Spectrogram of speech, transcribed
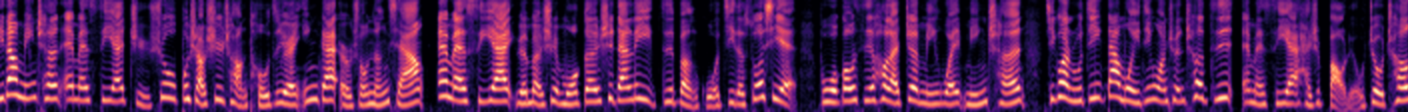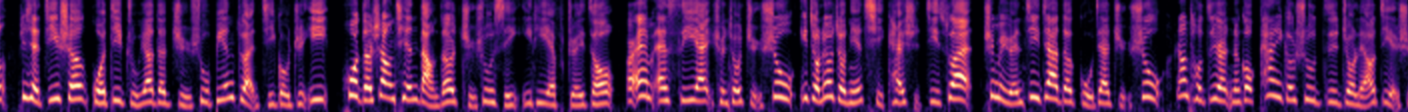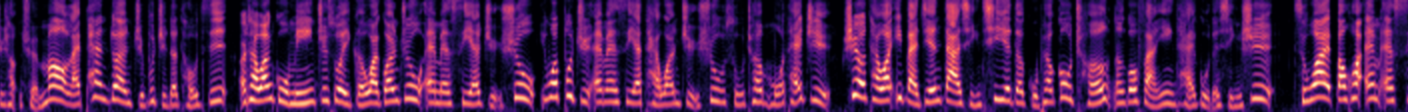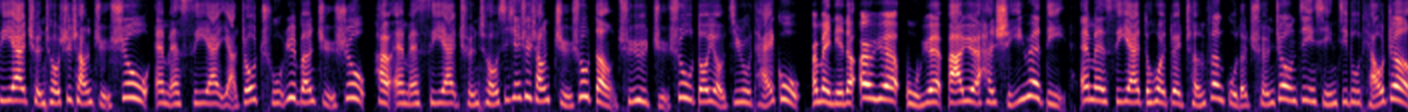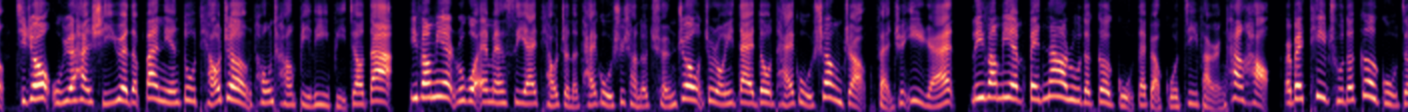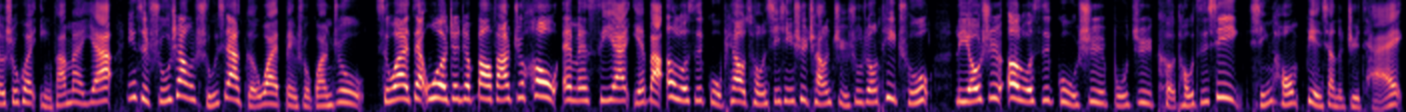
提到名称 MSCI 指数，不少市场投资人应该耳熟能详。MSCI 原本是摩根士丹利资本国际的缩写，不过公司后来正名为名城。尽管如今大摩已经完全撤资，MSCI 还是保留旧称，并且跻身国际主要的指数编纂机构之一，获得上千档的指数型 ETF 追踪。而 MSCI 全球指数一九六九年起开始计算，是美元计价的股价指数，让投资人能够看一个数字就了解市场全貌，来判断值不值得。的投资，而台湾股民之所以格外关注 MSCI 指数，因为不止 MSCI 台湾指数，俗称摩台指，是由台湾一百间大型企业的股票构成，能够反映台股的形势。此外，包括 MSCI 全球市场指数、MSCI 亚洲除日本指数，还有 MSCI 全球新兴市场指数等区域指数都有计入台股。而每年的二月、五月、八月和十一月底，MSCI 都会对成分股的权重进行季度调整，其中五月和十一月的半年度调整通常比例比较大。一方面，如果 MSCI 调整的台股市场的权重，就容易带动台股上涨；反之亦然。另一方面，被纳入的个股代表国际法人看好，而被剔除的个股则是会引发发卖压，因此孰上孰下格外备受关注。此外，在乌尔战争爆发之后，MSCI 也把俄罗斯股票从新兴市场指数中剔除，理由是俄罗斯股市不具可投资性，形同变相的制裁。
